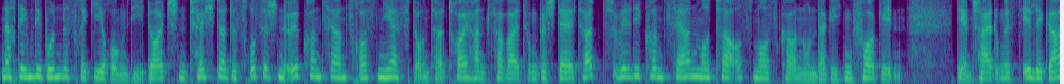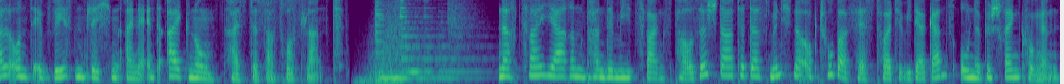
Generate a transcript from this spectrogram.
Nachdem die Bundesregierung die deutschen Töchter des russischen Ölkonzerns Rosneft unter Treuhandverwaltung gestellt hat, will die Konzernmutter aus Moskau nun dagegen vorgehen. Die Entscheidung ist illegal und im Wesentlichen eine Enteignung, heißt es aus Russland. Nach zwei Jahren Pandemie-Zwangspause startet das Münchner Oktoberfest heute wieder ganz ohne Beschränkungen.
